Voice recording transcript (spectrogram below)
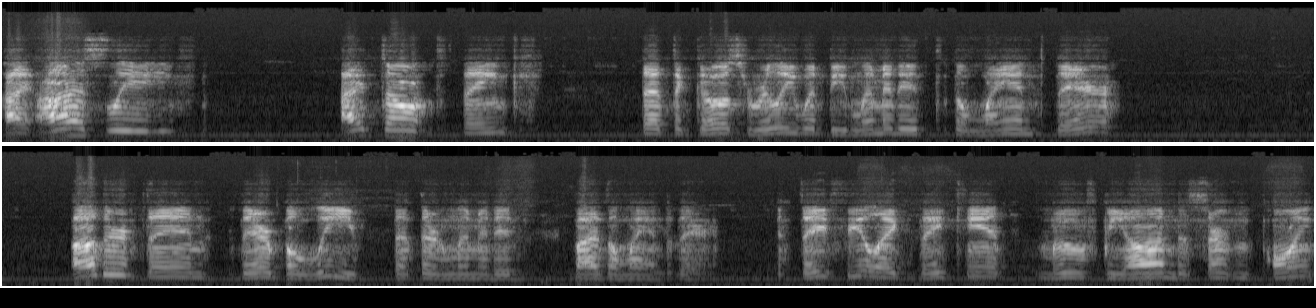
I honestly, I don't think that the ghosts really would be limited to the land there, other than their belief that they're limited by the land there. If they feel like they can't move beyond a certain point,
